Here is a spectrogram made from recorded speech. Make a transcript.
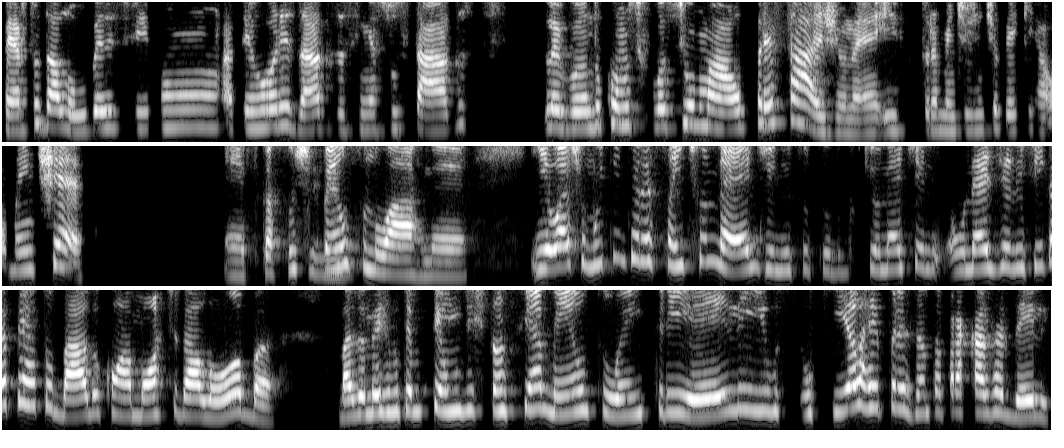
perto da loba, eles ficam aterrorizados, assim, assustados, levando como se fosse um mau presságio, né? E futuramente a gente vê que realmente é. É, fica suspenso no ar, né? E eu acho muito interessante o Ned nisso tudo, porque o Ned, ele, o Ned ele fica perturbado com a morte da loba, mas ao mesmo tempo tem um distanciamento entre ele e o, o que ela representa para a casa dele.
